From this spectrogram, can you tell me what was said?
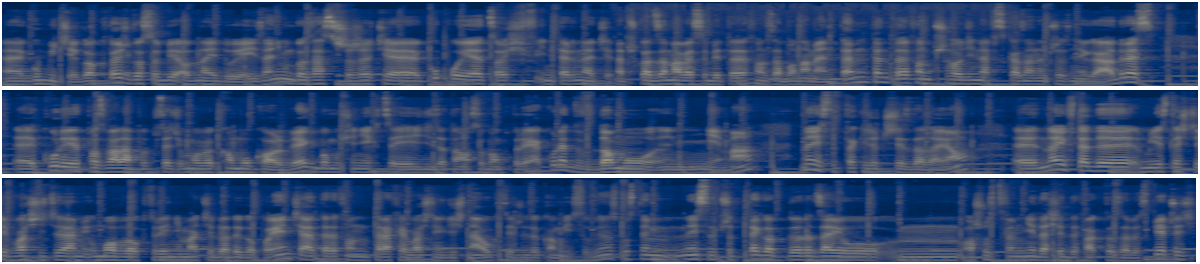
e, gubicie go, ktoś go sobie odnajduje i zanim go zastrzeżecie, kupuje coś w internecie. Na przykład zamawia sobie telefon z abonamentem. Ten telefon przychodzi na wskazany przez niego adres. E, Kurier pozwala podpisać umowę komukolwiek, bo mu się nie chce jeździć za tą osobą, której akurat w domu e, nie ma. No niestety takie rzeczy się zdarzają. E, No i wtedy jesteście właścicielami umowy, o której nie macie bladego pojęcia, a telefon trafia właśnie gdzieś na aukcję czy do komisu. W związku z tym, no niestety przed tego rodzaju mm, oszustwem nie da się de facto zabezpieczyć.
